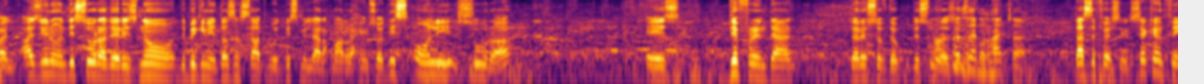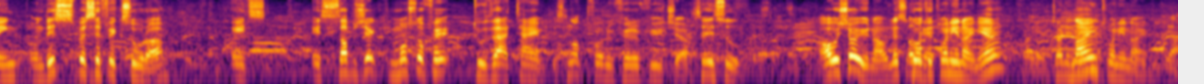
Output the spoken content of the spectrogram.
Well, as you know, in this surah there is no, the beginning it doesn't start with Bismillah ar-Rahman Rahim. So this only surah is different than the rest of the, the surahs in the Quran. matter? That's the first thing. Second thing, on this specific surah, it's it's subject most of it to that time. It's not for, the future. Say so. I will show you now. Let's go to 29, yeah? Oh, yeah, 29. 9, 29. Yeah.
